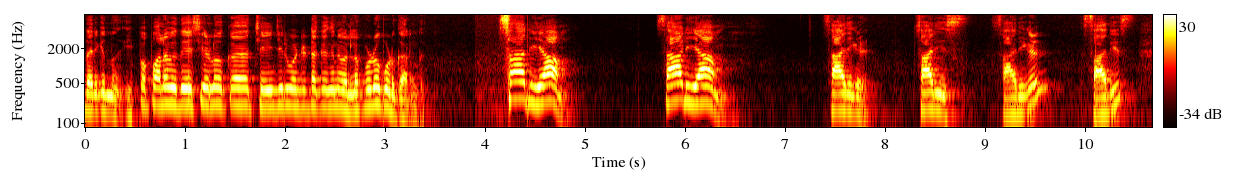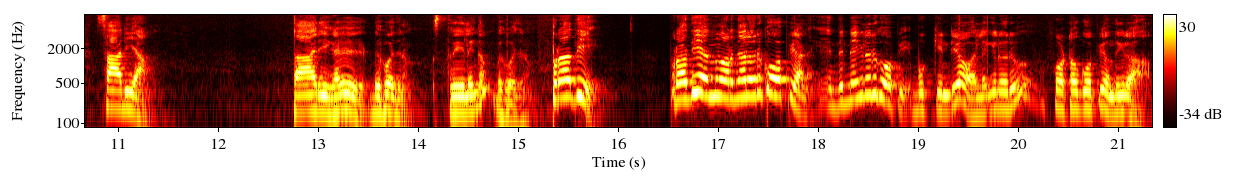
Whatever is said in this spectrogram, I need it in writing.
ധരിക്കുന്നത്. ഇപ്പോൾ പല വിദേശികളൊക്കെ ചേഞ്ചിന് വേണ്ടിയിട്ടൊക്കെ ഇങ്ങനെ വല്ലപ്പോഴും കൊടുക്കാറുണ്ട്. സാരിയാം. സാരിയാം. സാരികൾ. സാരീസ്. സാരികൾ സാരീസ് സാരിയാം. താരികൾ ബഹുവചനം. സ്ത്രീലിംഗം ബഹുവചനം. പ്രതി. പ്രതി എന്ന് പറഞ്ഞാൽ ഒരു കോപ്പിയാണ്. എന്തിന്റെങ്കിലും ഒരു കോപ്പി. ബുക്കിന്റെയോ അല്ലെങ്കിൽ ഒരു ഫോട്ടോ കോപ്പിയോ എന്തെങ്കിലും ആവാം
